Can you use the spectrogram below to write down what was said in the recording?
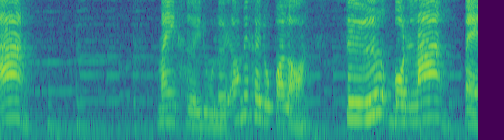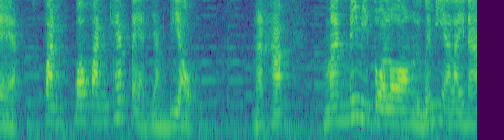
ล่าง ไม่เคยดูเลย เอ้าไม่เคยดูปอหรอ ซื้อบนล่าง 8 ฟันปอฟันแค่ 8 อย่างเดียวนะครับ มันไม่มีตัวรองหรือไม่มีอะไรนะ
